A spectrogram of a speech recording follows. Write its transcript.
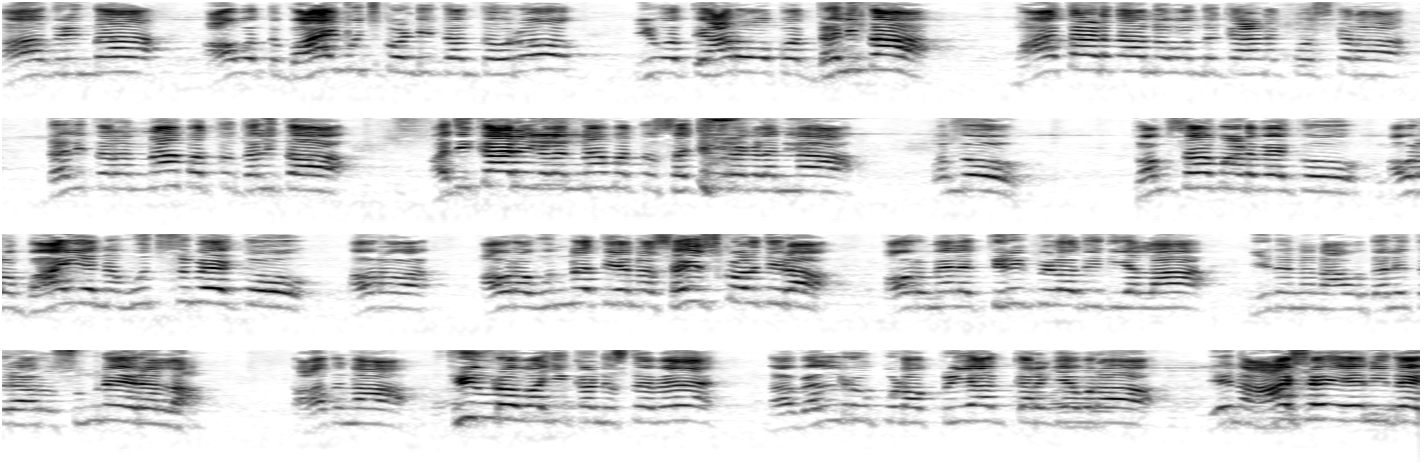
ಆದ್ರಿಂದ ಅವತ್ತು ಬಾಯಿ ಮುಚ್ಕೊಂಡಿದ್ದಂತವ್ರು ಇವತ್ತು ಯಾರೋ ಒಬ್ಬ ದಲಿತ ಮಾತಾಡ್ದ ಅನ್ನೋ ಒಂದು ಕಾರಣಕ್ಕೋಸ್ಕರ ದಲಿತರನ್ನ ಮತ್ತು ದಲಿತ ಅಧಿಕಾರಿಗಳನ್ನ ಮತ್ತು ಸಚಿವರುಗಳನ್ನ ಒಂದು ಧ್ವಂಸ ಮಾಡಬೇಕು, ಅವರ ಬಾಯಿಯನ್ನ ಮುಚ್ಚಿಸಬೇಕು, ಅವರ ಅವರ ಉನ್ನತಿಯನ್ನ ಸಹಿಸ್ಕೊಳ್ತೀರಾ? ಅವ್ರ ಮೇಲೆ ತಿರುಗಿ ಬೀಳೋದಿದೆಯಲ್ಲ? ಇದನ್ನ ನಾವು ದಲಿತರು ಸುಮ್ಮನೆ ಇರಲ್ಲ. ಅದನ್ನ ತೀವ್ರವಾಗಿ ಖಂಡಿಸ್ತೇವೆ. ನಾವೆಲ್ಲರೂ ಕೂಡ ಪ್ರಿಯಾಂಕ್ ಖರ್ಗೆ ಅವರ ಏನು ಆಶಯ ಏನಿದೆ,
